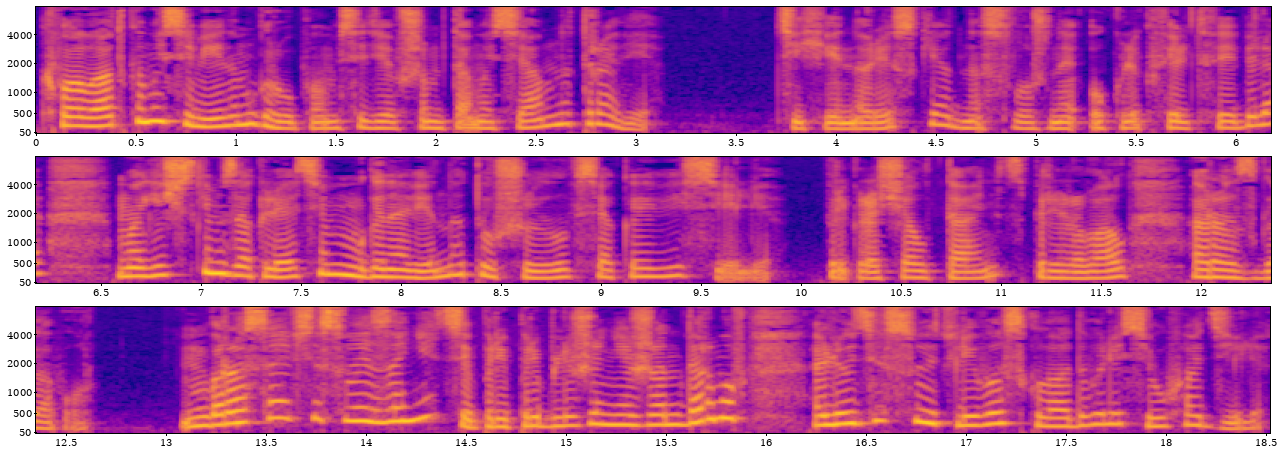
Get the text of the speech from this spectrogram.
к палаткам и семейным группам, сидевшим там и сям на траве. Тихий, но резкий, односложный оклик фельдфебеля магическим заклятием мгновенно тушил всякое веселье, прекращал танец, прерывал разговор. Бросая все свои занятия, при приближении жандармов люди суетливо складывались и уходили.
